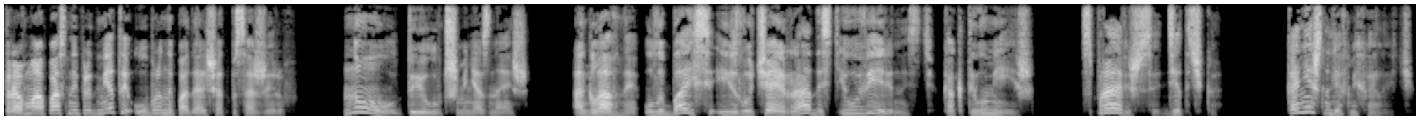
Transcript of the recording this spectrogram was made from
травмоопасные предметы убраны подальше от пассажиров. Ну, ты лучше меня знаешь. А главное, улыбайся и излучай радость и уверенность, как ты умеешь. Справишься, деточка. Конечно, Лев Михайлович.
